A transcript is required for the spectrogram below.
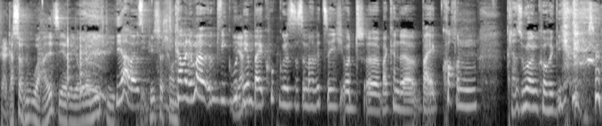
Ja, das ist doch eine Uralt-Serie, oder nicht? Die, Ja, aber es, die, die ist ja schon. die kann man immer irgendwie gut Ja? nebenbei gucken. Das ist immer witzig und äh, man kann dabei kochen, Klausuren korrigieren.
